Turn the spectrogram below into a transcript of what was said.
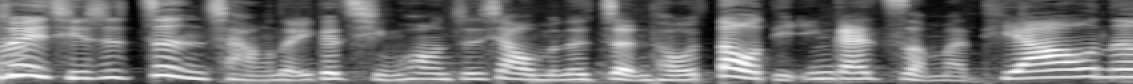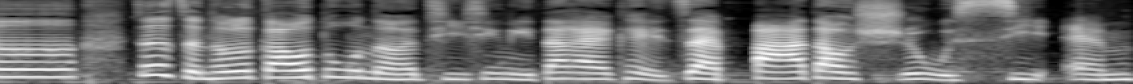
所以其实正常的一个情况之下，我们的枕头到底应该怎么挑呢？这个枕头的高度呢，提醒你大概可以在八到十五 cm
